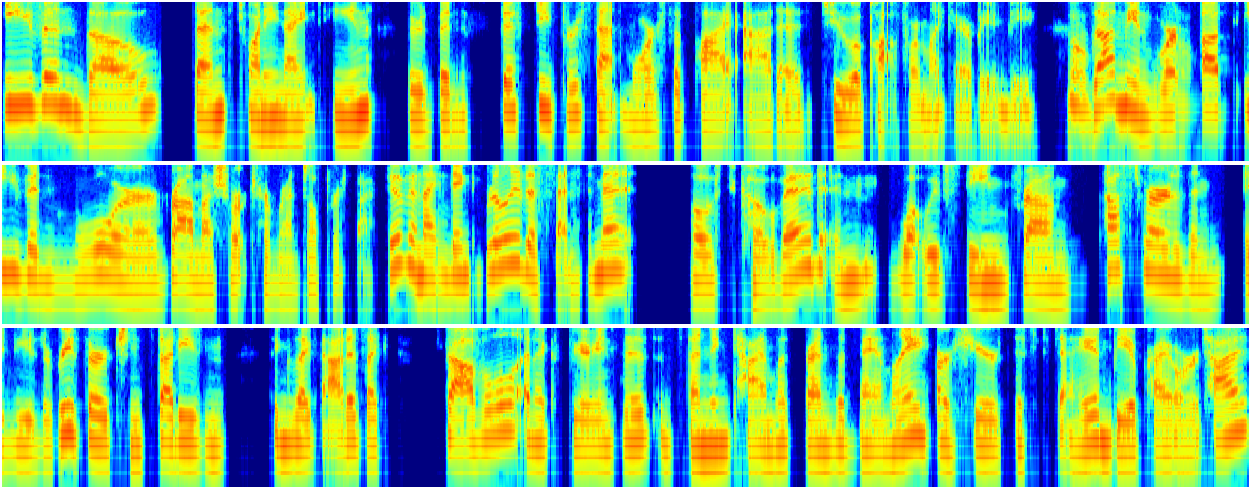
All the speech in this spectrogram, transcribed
even though since 2019, there's been 50% more supply added to a platform like Airbnb. Oh, Does that mean we're wow. up even more from a short term rental perspective? And I mm. think really the sentiment post COVID and what we've seen from customers and, and user research and studies and things like that is like travel and experiences and spending time with friends and family are here to stay and be a prioritized.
